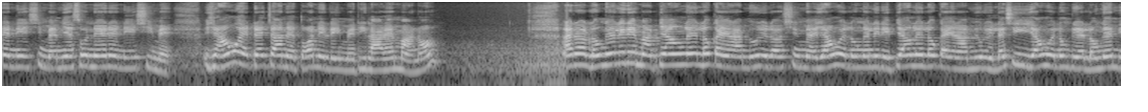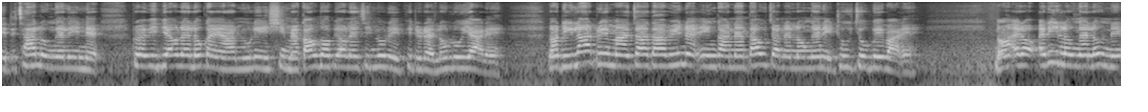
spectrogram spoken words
တဲ့နေ့ရှိမယ်အမြဲဆုံးနေတဲ့နေ့ရှိမယ်အယောင်းဝယ်တက်ကြနဲ့သွားနေလိမ့်မယ်ဒီလာထဲမှာနော်အဲ့တော့လုပ်ငန်းလေးတွေမှာပြောင်းလဲလောက်ကင်ရတာမျိုးတွေတော့ရှိမယ်။ရောင်းဝယ်လုပ်ငန်းလေးတွေပြောင်းလဲလောက်ကင်ရတာမျိုးတွေလက်ရှိရောင်းဝယ်လုပ်တဲ့လုပ်ငန်းတွေတခြားလုပ်ငန်းလေးနဲ့တွဲပြီးပြောင်းလဲလောက်ကင်ရတာမျိုးတွေရှိမယ်။ကောင်းသောပြောင်းလဲခြင်းမျိုးတွေဖြစ်တဲ့လုပ်လို့ရတယ်။နော်ဒီလအတွင်းမှာကြာတာပေးနဲ့အင်ကာနဲ့တောက်ကြတဲ့လုပ်ငန်းတွေအထူးချိုးပေးပါတယ်။ နော်အဲ့တော့အဲ့ဒီလုပ်ငန်းလုံးနဲ့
